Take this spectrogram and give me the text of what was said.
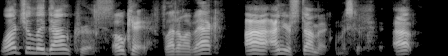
why don't you lay down, Chris? Okay. Flat on my back. Uh, on your stomach. On my stomach. Up.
